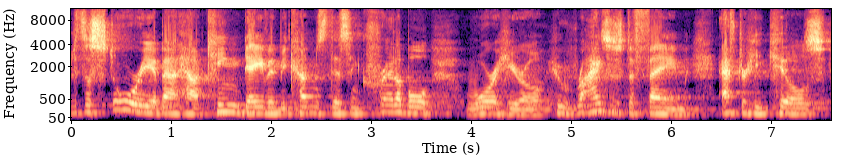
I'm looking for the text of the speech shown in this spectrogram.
But it's a story about how King David becomes this incredible war hero who rises to fame after he kills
